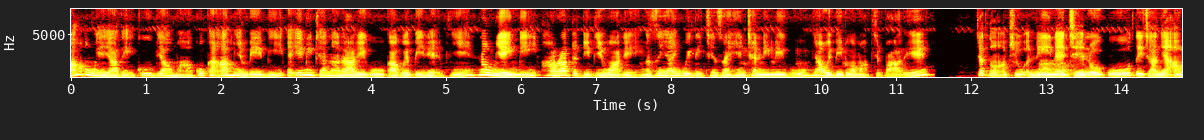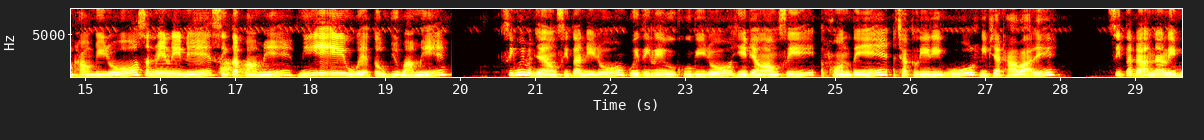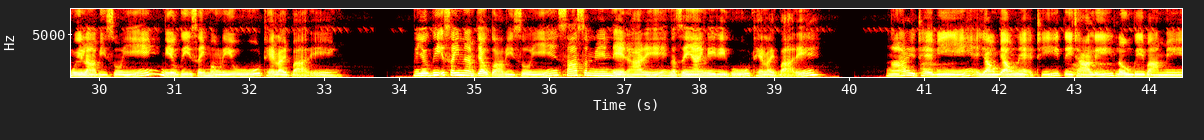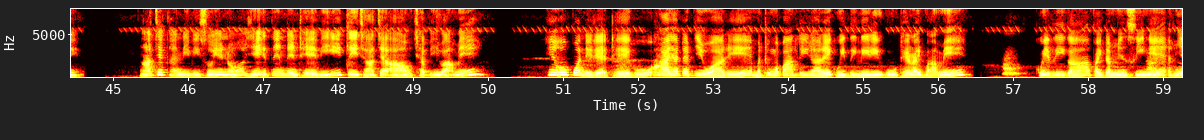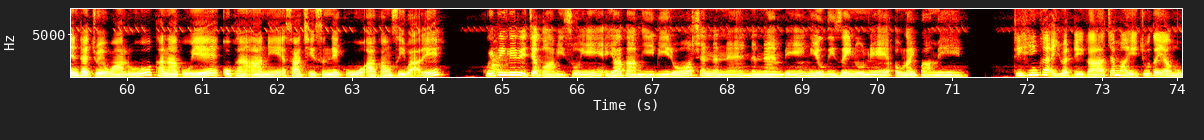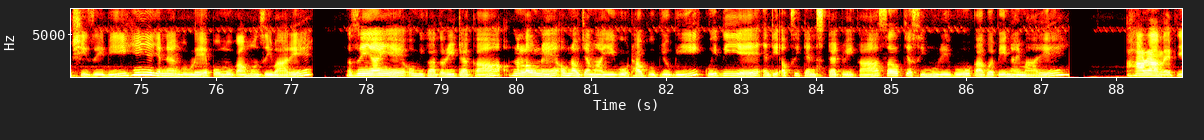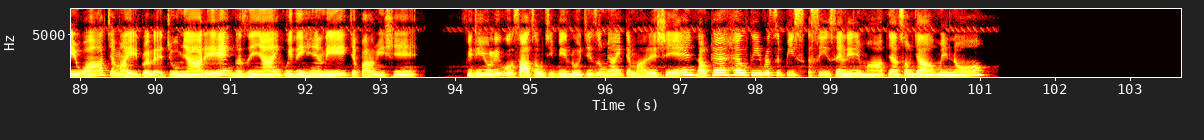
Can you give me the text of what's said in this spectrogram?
စောင်းအဝင်ရသည့်အကူအပြောင်းမှာကိုယ်ခံအားမြင့်ပေးပြီးအေးမိဖျားနာတာတွေကိုကာကွယ်ပေးတဲ့အပြင်နှုတ်ငိမ်ပြီးအာဟာရတက်တီပြေဝတဲ့ငစင်ရိုင်းခွေးလိချင်းဆိုင်ဟင်းချက်နည်းလေးကိုမျှဝေပေးသွားမှာဖြစ်ပါတယ်။ကြက်သွန်အဖြူအနေနဲ့ဂျင်းတို့ကိုတေချာညက်အောင်ထောင်းပြီးတော့စနွင်းလေးနဲ့စီတက်ပါမယ်။မီးအေးအေးကိုပဲအသုံးပြုပါမယ်။စီငွေ့မပြန်အောင်စီတက်နေတော့ဂွေးသီးလေးကိုခူးပြီးတော့ရေပြောင်အောင်စေအခွန်သင်အချက်ကလေးတွေကိုလှိဖြတ်ထားပါတယ်။ စီတက်တာအနံ့လေးမှုေးလာပြီဆိုရင်ငရုတ်သီးအစိမ့်မှုန်လေးကိုထည့်လိုက်ပါတယ်။ငရုတ်သီးအစိမ့်နှံ့ပျောက်သွားပြီဆိုရင်စားစနွင်းနယ်ထားတဲ့ငစင်ရိုင်းလေးတွေကိုထည့်လိုက်ပါတယ်။ငါးတွေထည့်ပြီးရင်အယောင်ပြောင်းတဲ့အထိတေချာလေးလုံးပေးပါမယ်။ငါးချက်ခံနေပြီဆိုရင်တော့ရေအသင့်အသင့်ထည့်ပြီးတေချာချက်အောင်ချက်ပေးပါမယ်။ဟင်းအိုးပွက်နေတဲ့အထဲကိုအာဟာရတက်ပြေဝတဲ့မထုမပားလှီးထားတဲ့ဂွေးသီးလေးတွေကိုထည့်လိုက်ပါမယ်။ ဂွေးသီးကဗိုက်တာမင်စီနဲ့အမြင့်ဓာတ်ကြွယ်ဝလို့ခန္ဓာကိုယ်ရဲ့ကိုယ်ခံအားနဲ့အစာချေစနစ်ကိုအားကောင်းစေပါတယ်။ဂွေးသီးလေးတွေကျက်သွားပြီဆိုရင်အရသာမြည်ပြီးတော့ရှမ်းနနန်နနန်ပင်ငရုတ်သီးစိမ့်တို့နဲ့အုပ်လိုက်ပါမယ်။ဒီဟင်းခတ်အရွက်တွေကကျန်းမာရေးအကျိုးသက်ရောက်မှုရှိစေပြီးဟင်းရဲ့ရနံ့ကိုလည်းပုံမကောင်းမွန်စေပါတယ်။ အစဉ်ရိုင်းရဲ့အိုမီဂါ3ဓာတ်ကနှလုံးနဲ့အုံနောက်ကျန်းမာရေးကိုအထောက်အကူပြုပြီးဂွေးသီးရဲ့ antioxidant ဓာတ်တွေက cell ပျက်စီးမှုတွေကိုကာကွယ်ပေးနိုင်ပါတယ်။အာဟာရလည်းပြေဝကျန်းမာရေးအတွက်လည်းအကျိုးများတဲ့ငစင်ရိုင်းဂွေးသီးဟင်းလေးကြပါပြီရှင်။ဗီဒီယိုလေးကိုအစဆုံးကြည့်ပေးလို့ကျေးဇူးအများကြီးတင်ပါတယ်ရှင်။နောက်ထပ် healthy recipes အစီအစဉ်လေးတွေမှာပြန်ဆောင်ကြအောင်မယ်နော်။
